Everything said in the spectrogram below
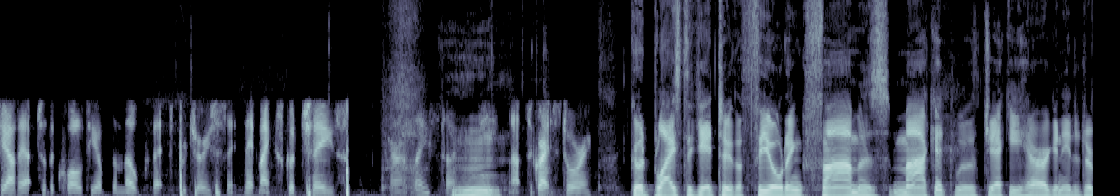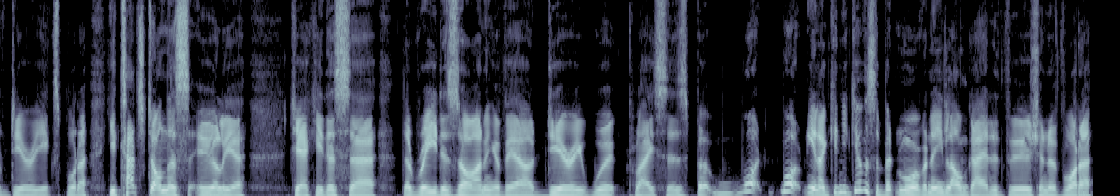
shout out to the quality of the milk that's produced. That, that makes good cheese, apparently. So mm. that's a great story. Good place to get to, the Feilding Farmers Market with Jackie Harrigan, editor of Dairy Exporter. You touched on this earlier, Jackie, this uh, the redesigning of our dairy workplaces. But what what you know, can you give us a bit more of an elongated version of what a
